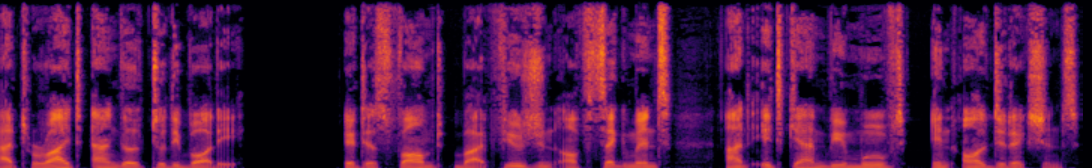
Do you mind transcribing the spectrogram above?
at right angle to the body. It is formed by fusion of segments and it can be moved in all directions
